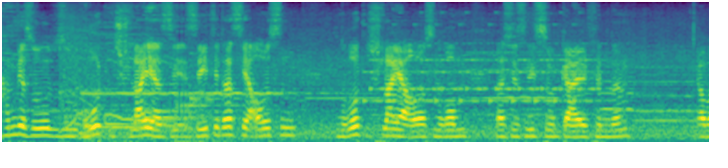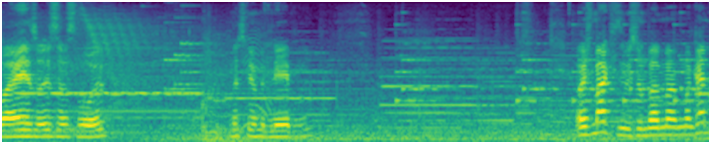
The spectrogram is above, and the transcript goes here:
haben wir so, so einen roten Schleier. Se seht ihr das hier außen? Einen roten Schleier außenrum, was ich jetzt nicht so geil finde. Aber hey, so ist es wohl. Müssen wir mit leben. Aber ich mag diese Mission, weil man, man kann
